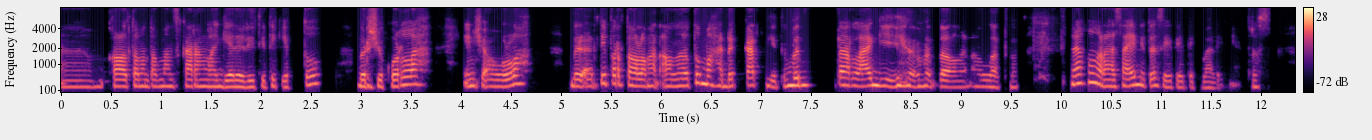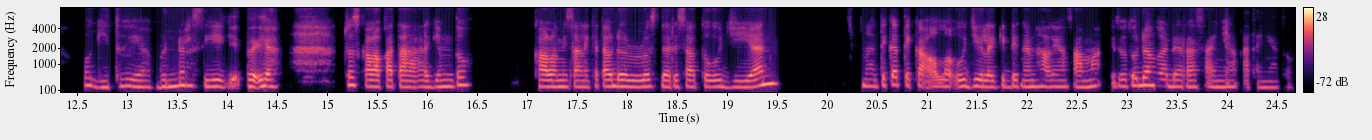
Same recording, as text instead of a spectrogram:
Nah, kalau teman-teman sekarang lagi ada di titik itu bersyukurlah insya Allah berarti pertolongan Allah tuh maha dekat gitu. Bentar lagi gitu, pertolongan Allah tuh. Nah aku ngerasain itu sih titik baliknya. Terus oh gitu ya bener sih gitu ya. Terus kalau kata Agim tuh kalau misalnya kita udah lulus dari satu ujian nanti ketika Allah uji lagi dengan hal yang sama itu tuh udah nggak ada rasanya katanya tuh.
